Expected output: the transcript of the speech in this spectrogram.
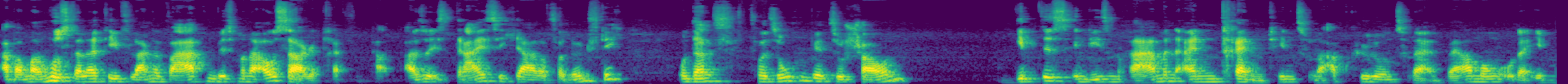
aber man muss relativ lange warten, bis man eine Aussage treffen kann. Also ist 30 Jahre vernünftig und dann versuchen wir zu schauen, gibt es in diesem Rahmen einen Trend hin zu einer Abkühlung, zu einer Entwärmung oder eben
